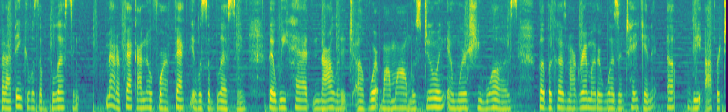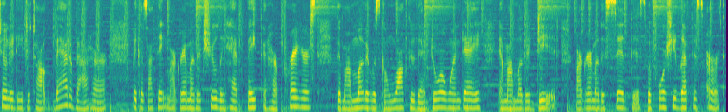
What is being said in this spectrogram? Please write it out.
but I think it was a blessing Matter of fact, I know for a fact it was a blessing that we had knowledge of what my mom was doing and where she was. But because my grandmother wasn't taking up the opportunity to talk bad about her, because I think my grandmother truly had faith in her prayers that my mother was going to walk through that door one day, and my mother did. My grandmother said this before she left this earth.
